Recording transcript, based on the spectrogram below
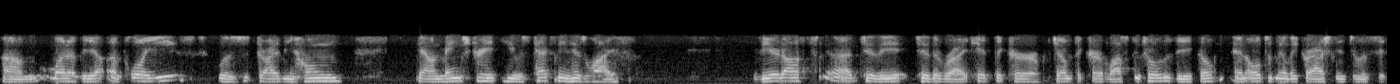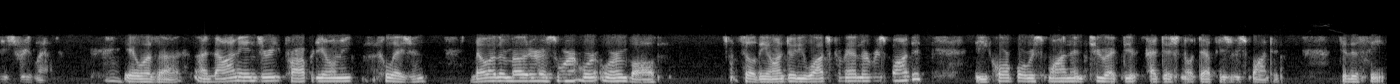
Um, one of the employees was driving home down Main Street. He was texting his wife, veered off uh, to the to the right, hit the curb, jumped the curb, lost control of the vehicle, and ultimately crashed into a city street lamp. It was a, a non-injury property-only collision. No other motorists were, were, were involved. So the on-duty watch commander responded. The corporal responded, and two ad- additional deputies responded to the scene.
